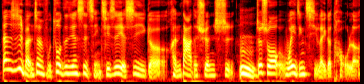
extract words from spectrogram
但是日本政府做这件事情，其实也是一个很大的宣示，嗯，就是说我已经起了一个头了，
